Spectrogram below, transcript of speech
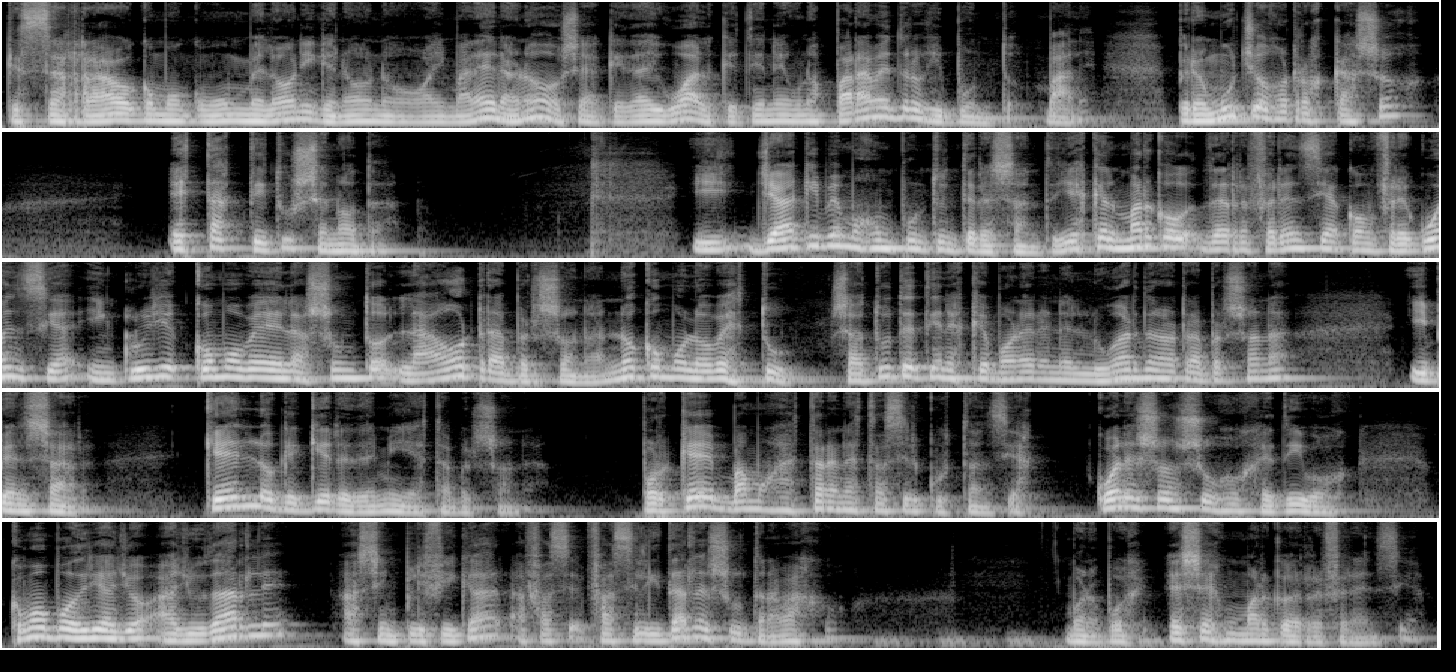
que es cerrado como, como un melón y que no, no hay manera, ¿no? O sea, que da igual, que tiene unos parámetros y punto. Vale. Pero en muchos otros casos, esta actitud se nota. Y ya aquí vemos un punto interesante, y es que el marco de referencia con frecuencia incluye cómo ve el asunto la otra persona, no cómo lo ves tú. O sea, tú te tienes que poner en el lugar de la otra persona y pensar, ¿qué es lo que quiere de mí esta persona? ¿Por qué vamos a estar en estas circunstancias? ¿Cuáles son sus objetivos? ¿Cómo podría yo ayudarle a simplificar, a facilitarle su trabajo? Bueno, pues ese es un marco de referencia.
